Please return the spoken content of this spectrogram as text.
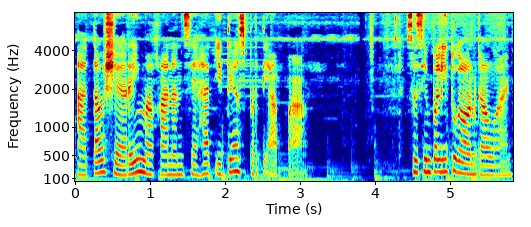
atau sharing makanan sehat itu yang seperti apa. Sesimpel itu kawan-kawan.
